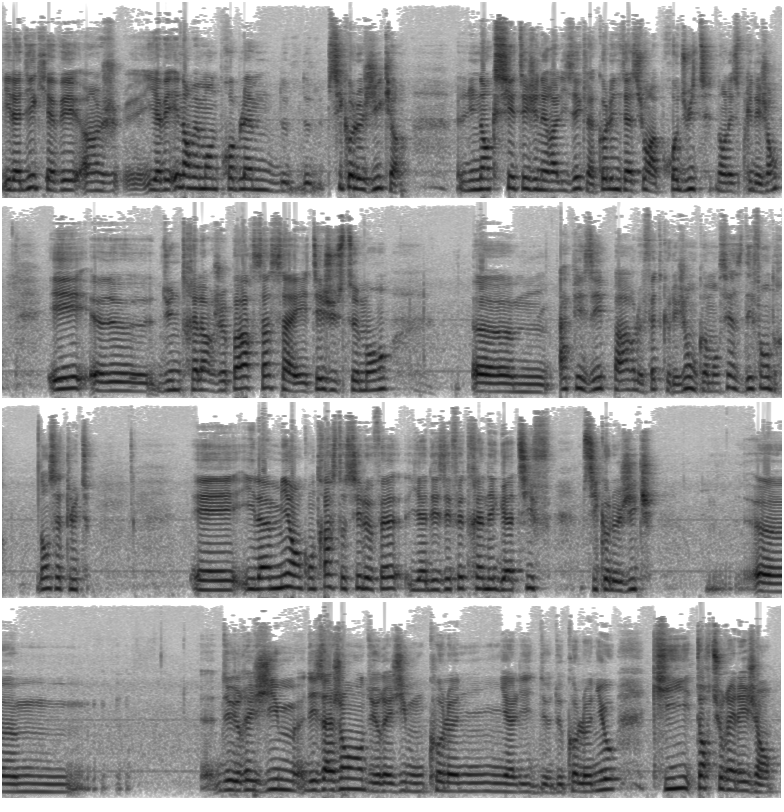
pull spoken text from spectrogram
Il a dit qu'il y avait, il y avait énormément de problèmes de, psychologiques, hein, une anxiété généralisée que la colonisation a produite dans l'esprit des gens. Et euh, d'une très large part, ça, ça a été justement apaisé par le fait que les gens ont commencé à se défendre dans cette lutte. Et il a mis en contraste aussi le fait il y a des effets très négatifs psychologiques euh, du régime, des agents du régime colonial, de, coloniaux qui torturaient les gens.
